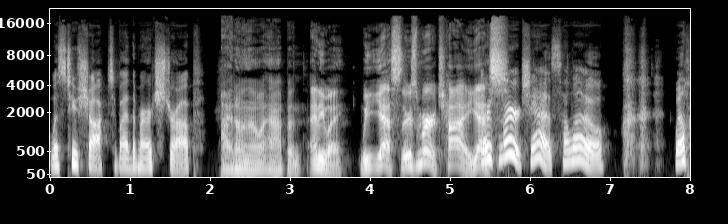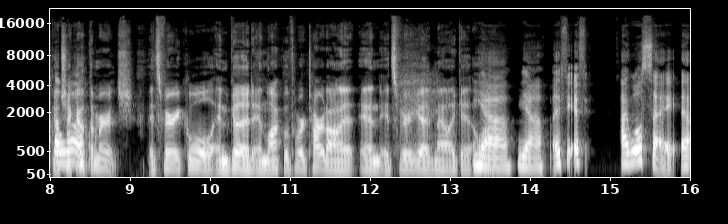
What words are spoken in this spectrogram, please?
was too shocked by the merch drop. I don't know what happened. Anyway, we yes, there's merch. Hi, yes. There's merch. Yes. Hello. well, Go hello. check out the merch. It's very cool and good, and Locklith worked hard on it, and it's very good, and I like it a lot. yeah yeah if if i will say uh,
